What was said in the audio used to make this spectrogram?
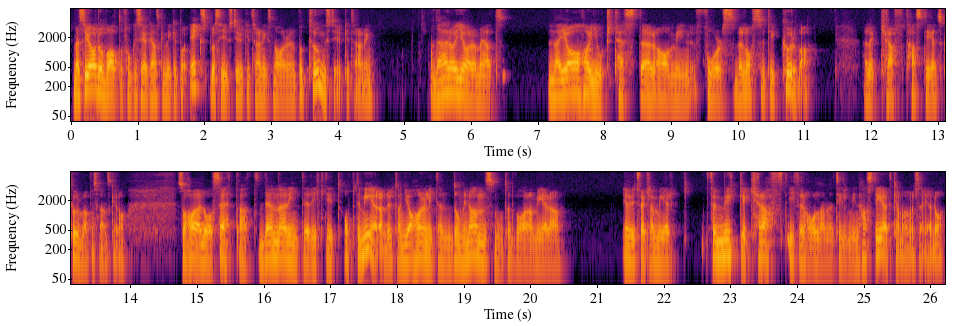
Men så jag har då valt att fokusera ganska mycket på explosiv styrketräning snarare än på tung styrketräning. Och det här har att göra med att när jag har gjort tester av min force velocity-kurva, eller krafthastighetskurva på svenska då, så har jag då sett att den är inte riktigt optimerad utan jag har en liten dominans mot att vara mera jag utvecklar mer, för mycket kraft i förhållande till min hastighet kan man väl säga då,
